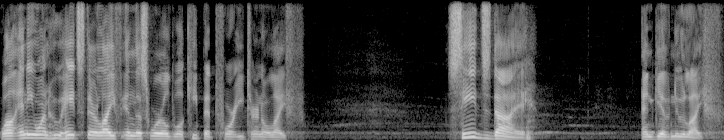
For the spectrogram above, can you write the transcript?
while anyone who hates their life in this world will keep it for eternal life. Seeds die and give new life.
